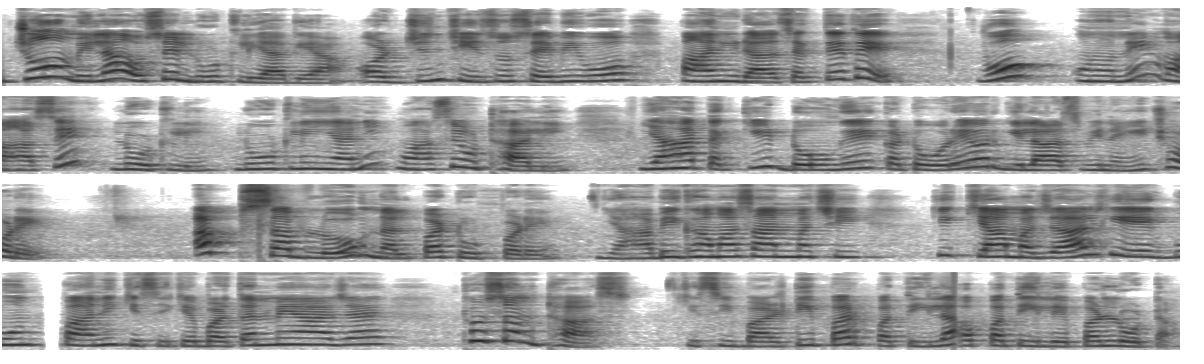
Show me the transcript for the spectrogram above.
जो मिला उसे लूट लिया गया। और जिन चीज़ों से भी वो पानी डाल सकते थे, वो उन्होंने वहाँ से लूट ली। लूट ली यानी वहाँ से उठा ली। यहाँ तक कि डोंगे, कटोरे और गिलास भी नहीं छोड़े। अब सब लोग नल पर टूट पड़े। यहाँ भी घमासान मची कि क्या मजाल कि एक बूंद पानी किसी के बर्तन में आ जाए। ठुसम ठास, किसी बाल्टी पर पतीला और पतीले पर लोटा,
